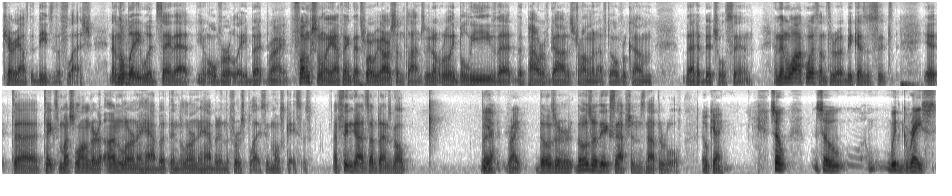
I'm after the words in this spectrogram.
carry out the deeds of the flesh. Now, mm. nobody would say that, you know, overtly, but Right. functionally, I think that's where we are sometimes. We don't really believe that the power of God is strong enough to overcome that habitual sin, and then walk with them through it because it it uh, takes much longer to unlearn a habit than to learn a habit in the first place. In most cases, I've seen God sometimes go. But yeah, right. Those are those are the exceptions, not the rule. Okay. So so with grace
